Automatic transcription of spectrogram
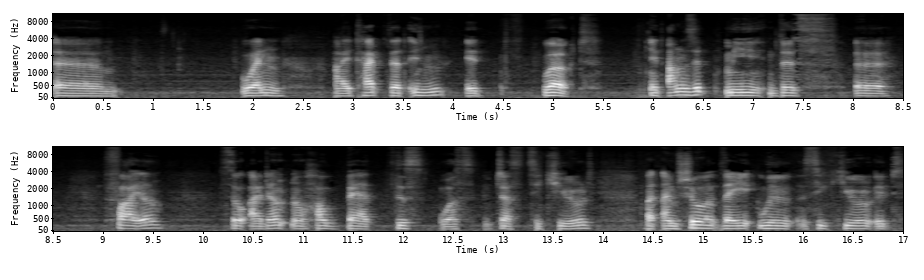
um, when I typed that in it worked. It unzipped me this uh, file so I don't know how bad this was just secured but I'm sure they will secure it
